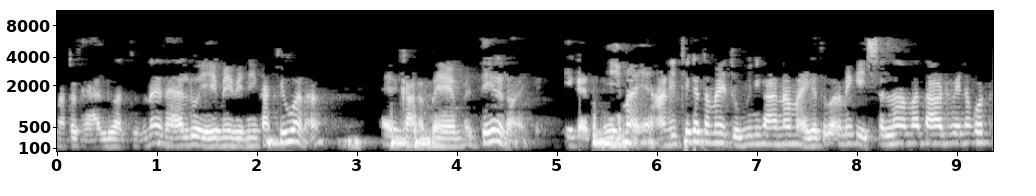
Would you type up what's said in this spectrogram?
මට සහැල්ලුවක් තිබුණා. සහැල්ලුව එහෙම වෙන එකක් කිව්වනම් ඒක මේ තේරෙනවා ඒක. ඒක මෙහෙමයි. අනිත් එක තමයි තුන්වෙනි කාරණාවම එකතු කරලා මේක ඉස්සල්ලාම වතාවට වෙනකොට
